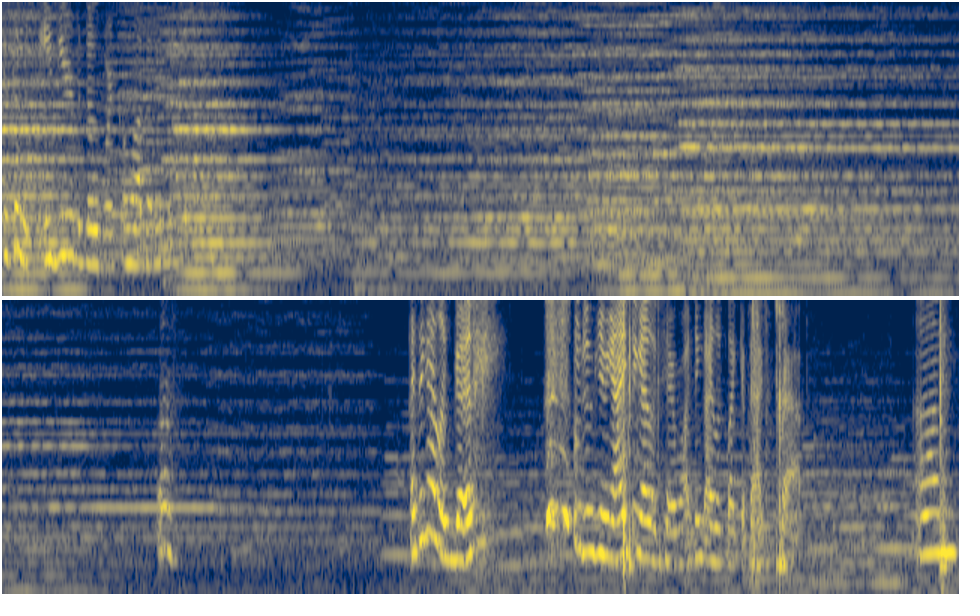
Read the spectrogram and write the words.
just because it's easier, but those work a lot better. I think I look good. I'm just kidding. I think I look terrible. I think I look like a bag of crap. Um.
